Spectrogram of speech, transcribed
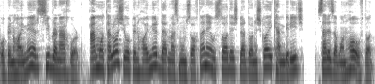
اوپنهایمر سیب را نخورد. اما تلاش اوپنهایمر در مسموم ساختن استادش در دانشگاه کمبریج سر زبانها افتاد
